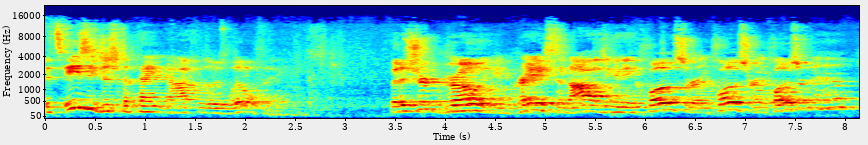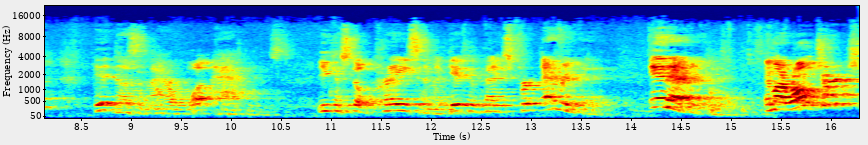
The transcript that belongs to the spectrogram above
It's easy just to thank God for those little things. But as you're growing in grace and knowledge and getting closer and closer and closer to it doesn't matter what happens. You can still praise Him and give Him thanks for everything, in everything. Am I wrong, church?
